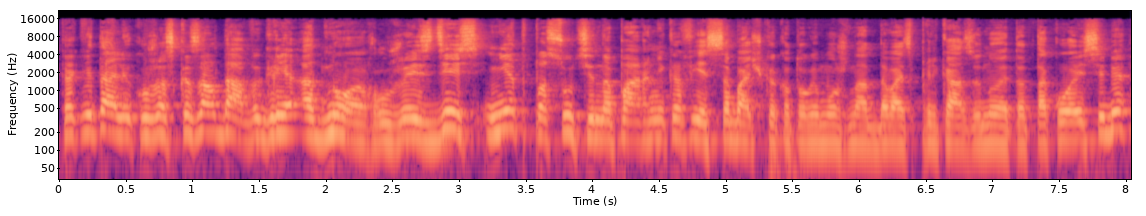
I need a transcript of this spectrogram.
Как Виталик уже сказал, да, в игре одно оружие. Здесь нет, по сути, напарников. Есть собачка, которой можно отдавать приказы, но это такое себе.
